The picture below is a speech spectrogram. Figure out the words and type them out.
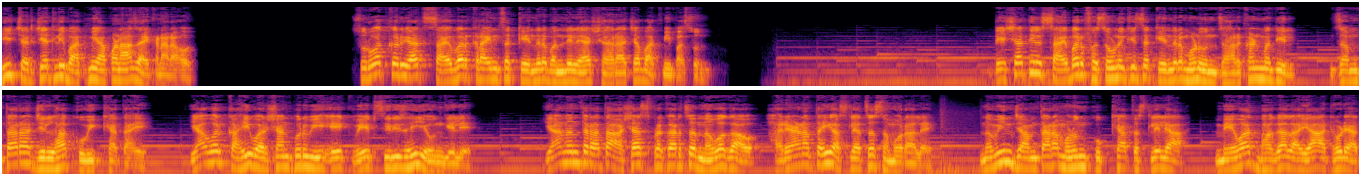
ही चर्चेतली बातमी आपण आज ऐकणार आहोत. सुरुवात करूयात सायबर क्राईमचं केंद्र बनलेल्या शहराच्या बातमीपासून. देशातील सायबर फसवणुकीचं केंद्र म्हणून झारखंडमधील जमतारा जिल्हा कुविख्यात आहे. यावर काही वर्षांपूर्वी एक वेब सिरीजही येऊन गेले. यानंतर आता अशाच प्रकारचं नवं गाव हरियाणातही असल्याचं समोर आलंय. नवीन जामतारा म्हणून कुख्यात असलेल्या मेवात भागाला या आठवड्यात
